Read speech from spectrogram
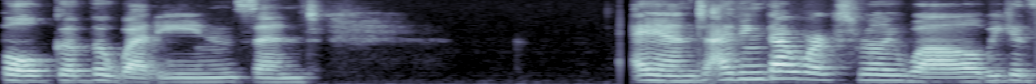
bulk of the weddings. And And I think that works really well. We could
